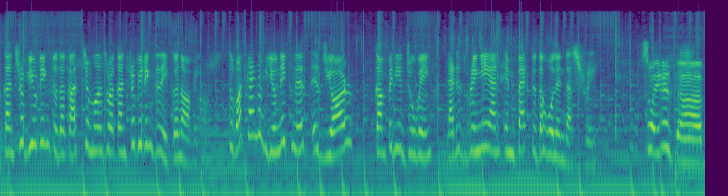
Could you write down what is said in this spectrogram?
contributing to the customers, who are contributing to the economy. So, what kind of uniqueness is your company doing that is bringing an impact to the whole industry? So it is. Um,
